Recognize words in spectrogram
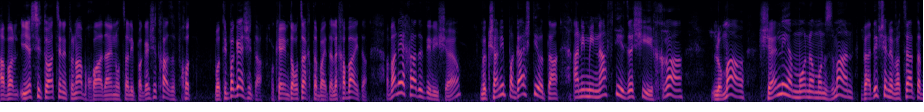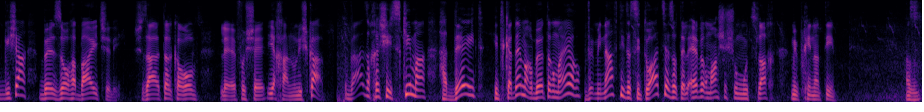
אבל יש סיטואציה נתונה, הבחורה עדיין רוצה להיפגש איתך, אז לפחות בוא תיפגש איתה, אוקיי? אם אתה רוצה ללכת הביתה, לך הביתה. אבל אני החלטתי להישאר, וכשאני פגשתי אותה, אני מינפתי את זה שהיא איחרה לומר שאין לי המון המון זמן, ועדיף שנבצע את הפגישה באזור הבית שלי, שזה היה יותר קרוב לאיפה שיכלנו לשכב. ואז אחרי שהיא הסכימה, הדייט התקדם הרבה יותר מהר, ומינפתי את הסיטואציה הזאת אל עבר משהו שהוא מוצלח מבחינתי. אז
